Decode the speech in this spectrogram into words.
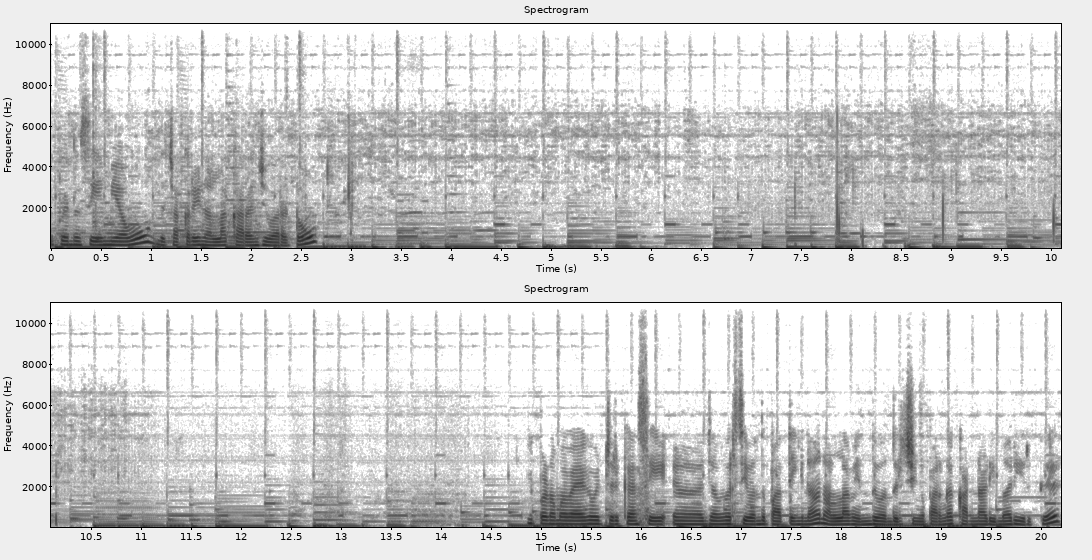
இப்போ இந்த சேமியாவும் இந்த சர்க்கரையும் நல்லா கரைஞ்சி வரட்டும். இப்போ நம்ம வேக வச்சுருக்க சே ஜவ்வரிசி வந்து பார்த்திங்கன்னா நல்லா வெந்து வந்துருச்சுங்க. பாருங்கள் கண்ணாடி மாதிரி இருக்குது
